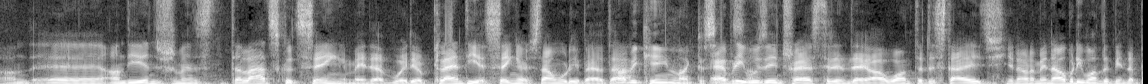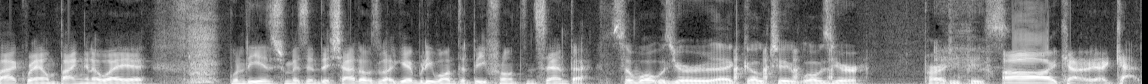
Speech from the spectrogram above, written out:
on uh, on the instruments. The lads could sing. I mean, there there were plenty of singers. Don't worry about that. Bobby Keane liked to sing. Everybody some. was interested in the I wanted the stage. You know what I mean? Nobody wanted to be in the background banging away uh, one of the instruments in the shadows. Like everybody wanted to be front and center. So, what was your uh, go-to? what was your party piece? Oh, I can't, I can't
